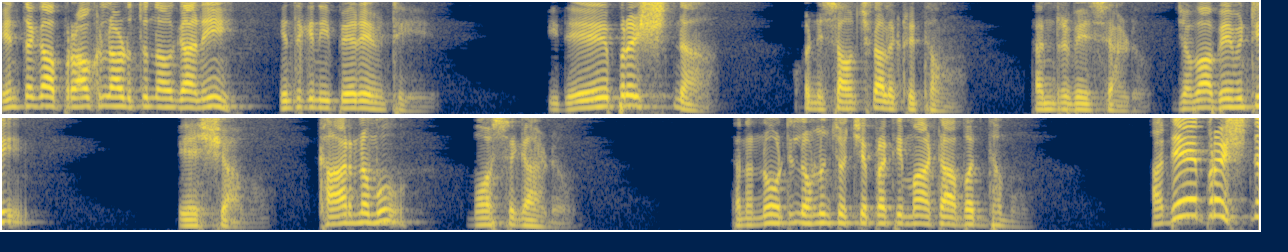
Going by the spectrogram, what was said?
ఇంతగా ప్రాకులాడుతున్నావు కానీ ఇంతకి నీ పేరేమిటి? ఇదే ప్రశ్న కొన్ని సంవత్సరాల క్రితం తండ్రి వేశాడు. జవాబేమిటి? వేశాము కారణము? మోసగాడు. తన నోటిలో నుంచి వచ్చే ప్రతి మాట అబద్ధము. అదే ప్రశ్న!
